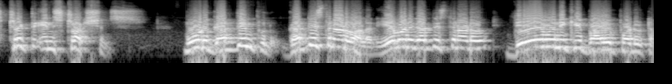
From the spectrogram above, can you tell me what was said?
strict instructions మూడు గద్దింపులు. గద్దిస్తున్నాడు వాళ్ళని. ఏమని గద్దిస్తున్నాడు? దేవునికి భయపడుట.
